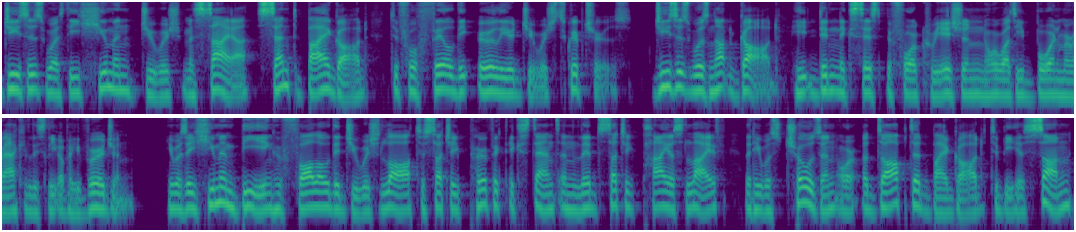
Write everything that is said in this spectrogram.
Jesus was the human Jewish Messiah sent by God to fulfill the earlier Jewish scriptures. Jesus was not God. He didn't exist before creation, nor was he born miraculously of a virgin. He was a human being who followed the Jewish law to such a perfect extent and lived such a pious life that he was chosen or adopted by God to be his son,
